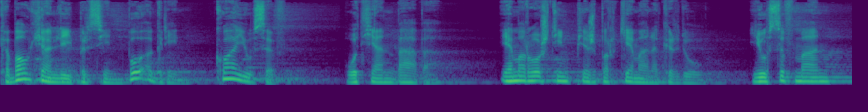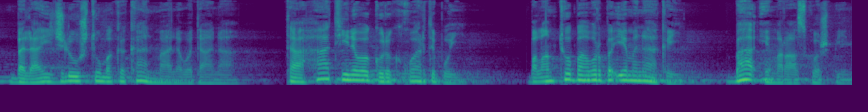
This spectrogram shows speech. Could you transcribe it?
کە باوکیان لێی پرسین بۆ ئەگرین کوا یوسف؟ وتیان بابە ئێمە ڕۆشتین پێش بڕکێمانە کرد و یوسفمان بەلای جل و شتومەکەکانمانەوە دانا تا هاتینەوە گورگ خواردبووی بەڵام تۆ باوەڕ بە ئێمە ناکەی با ئێمە ڕاستگۆش بین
